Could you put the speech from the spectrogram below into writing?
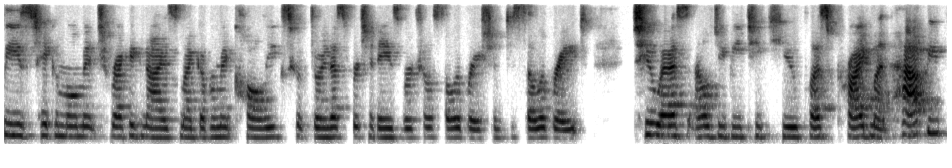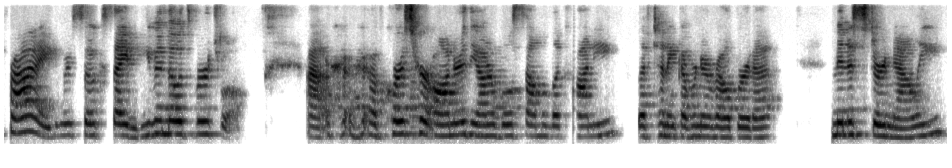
please take a moment to recognize my government colleagues who have joined us for today's virtual celebration to celebrate 2S LGBTQ plus Pride Month. Happy Pride. We're so excited, even though it's virtual. Uh, of course, Her Honor, the Honorable Salma Lakhani, Lieutenant Governor of Alberta, Minister Nally,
